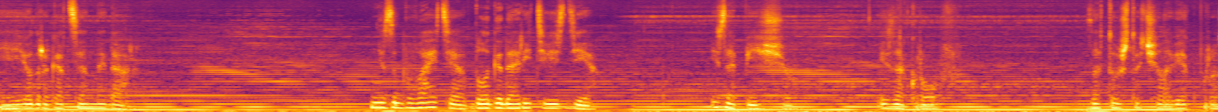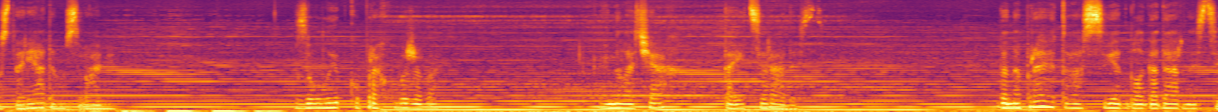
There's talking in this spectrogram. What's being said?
и ее драгоценный дар. Не забывайте благодарить везде. И за пищу, и за кров, за то, что человек просто рядом с вами, за улыбку прохожего. В мелочах таится радость. Да направит вас свет благодарности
